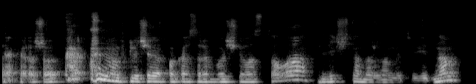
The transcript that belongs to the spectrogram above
Так, хорошо. Включаю показ рабочего стола. Отлично, должно быть видно.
